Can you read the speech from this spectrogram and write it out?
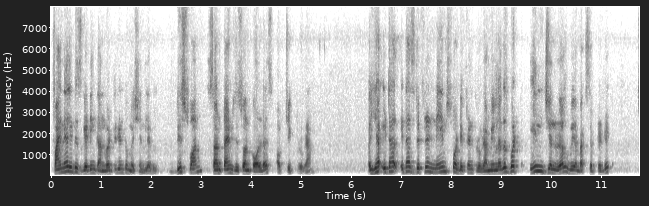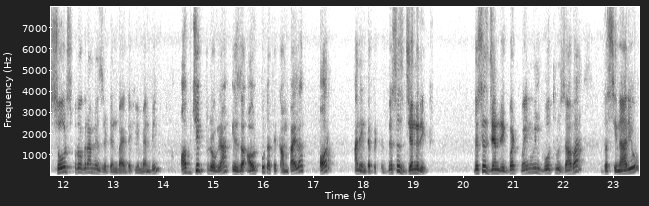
finally it is getting converted into machine level. This one, sometimes this one called as object program. Uh, yeah, it has it has different names for different programming languages, but in general, we have accepted it. Source program is written by the human being. Object program is the output of a compiler or an interpreter. This is generic. This is generic, but when we'll go through Java, the scenario,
